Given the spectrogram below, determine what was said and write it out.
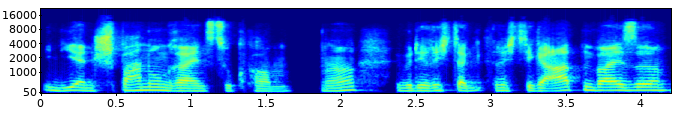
in die Entspannung reinzukommen. Ne? Über die richtig, richtige Art und Weise.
